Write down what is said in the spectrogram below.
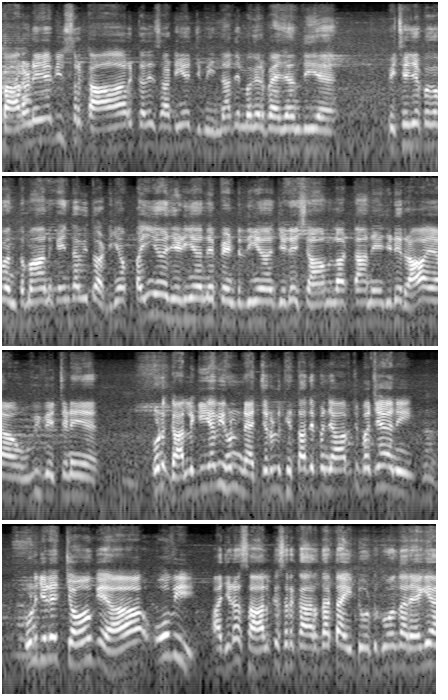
ਕਾਰਨ ਇਹ ਹੈ ਵੀ ਸਰਕਾਰ ਕਦੇ ਸਾਡੀਆਂ ਜ਼ਮੀਨਾਂ ਦੇ ਮਗਰ ਪੈ ਜਾਂਦੀ ਹੈ। ਪਿੱਛੇ ਜੇ ਭਗਵੰਤ ਮਾਨ ਕਹਿੰਦਾ ਵੀ ਤੁਹਾਡੀਆਂ ਪਹੀਆਂ ਜਿਹੜੀਆਂ ਨੇ ਪਿੰਡ ਦੀਆਂ ਜਿਹੜੇ ਸ਼ਾਮ ਲਾਟਾਂ ਨੇ ਜਿਹੜੇ ਰਾਹ ਆ ਉਹ ਵੀ ਵੇਚਣੇ ਆ। ਹੁਣ ਗੱਲ ਕੀ ਆ ਵੀ ਹੁਣ ਨੈਚੁਰਲ ਖਿੱਤਾ ਤੇ ਪੰਜਾਬ 'ਚ ਬਚਿਆ ਨਹੀਂ। ਹੁਣ ਜਿਹੜੇ ਚੌਂਕ ਆ, ਉਹ ਵੀ ਆ ਜਿਹੜਾ ਸਾਲਕ ਸਰਕਾਰ ਦਾ ਢਾਈ ਟੋਟਕੂਆਂ ਦਾ ਰਹਿ ਗਿਆ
